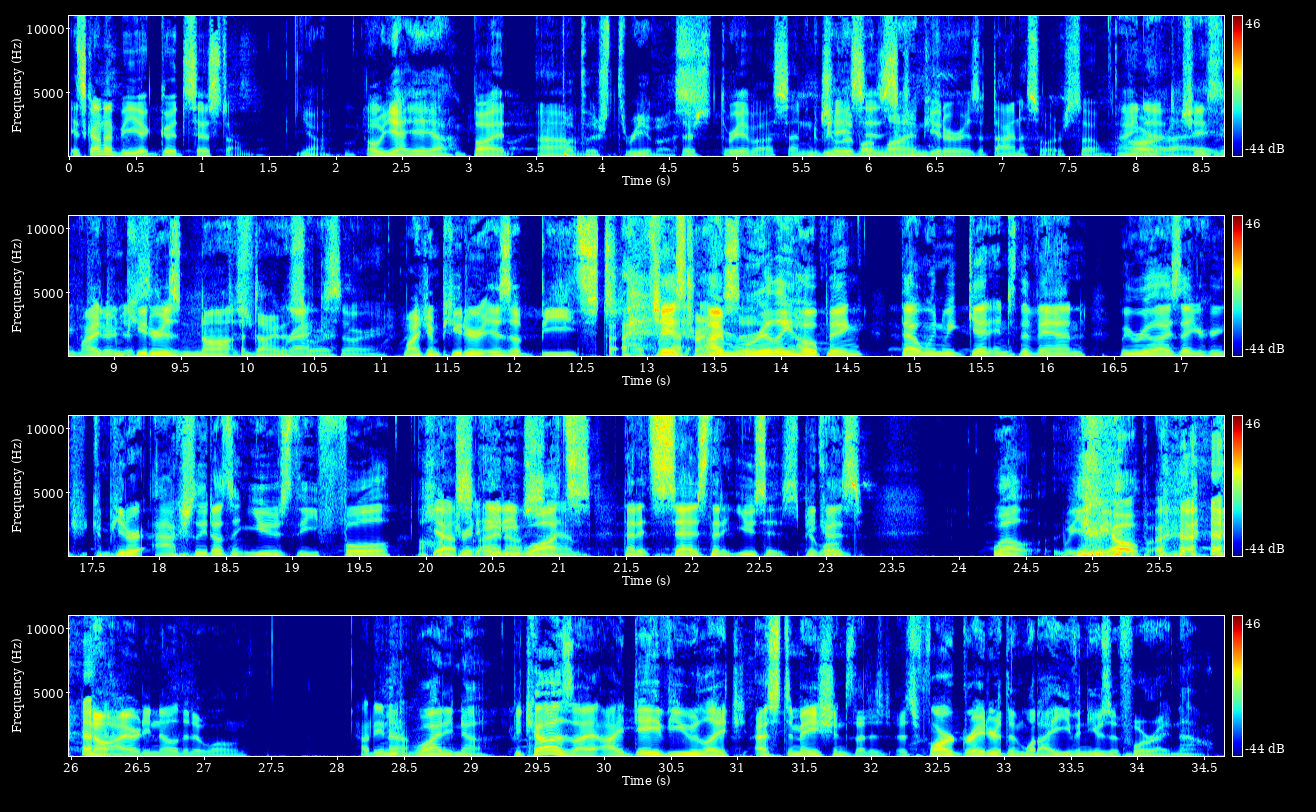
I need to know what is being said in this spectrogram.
It's gonna be a good system, yeah Oh yeah, yeah, yeah. but um, but there's three of us. there's three of us, and And Chase's computer is a dinosaur. So I know Alright. Chase's My just- computer is not a dinosaur. wrecks our- My computer is a beast. That's what Chase, I'm to say. really hoping that when we get into the van, we realize that your computer actually doesn't use the full Yes, 180 know, watts that it says that it uses. It Because, well, we, we hope. no, I already know that it won't. How do you know? Why do you know? Because I, I gave you like estimations that is, is far greater than what I even use it for right now.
